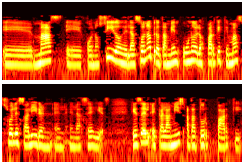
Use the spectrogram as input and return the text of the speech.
eh, más eh, conocidos de la zona, pero también uno de los parques que más suele salir en, las series, que es el Calamish Ataturk Parky,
